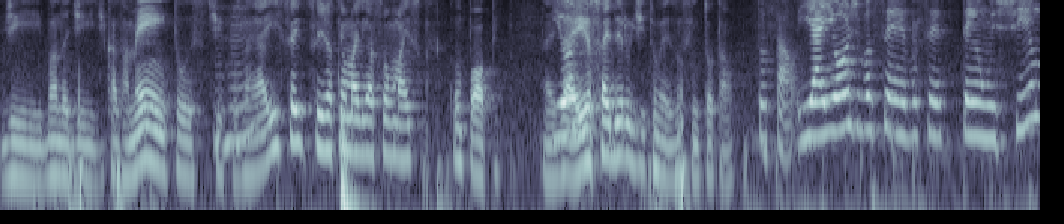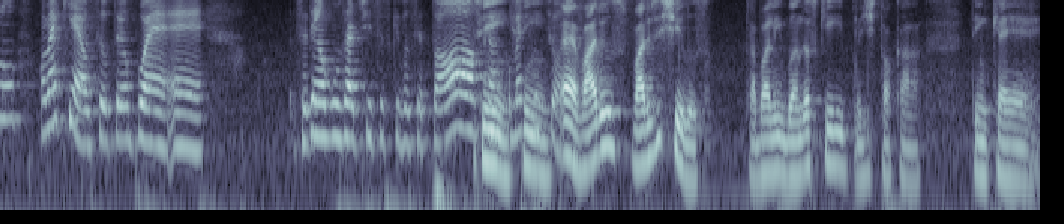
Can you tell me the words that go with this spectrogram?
de banda de, de casamento, esses tipos, Uhum. né? Aí você você já tem uma ligação mais com pop. E Daí hoje- eu saí do erudito mesmo, assim, total. Total. E aí hoje você, você tem um estilo? Como é que é? O seu trampo é. é- Você tem alguns artistas que você toca? sim, Como é sim. que funciona? É, vários, vários estilos. Trabalho em bandas que a gente toca. Tem que é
